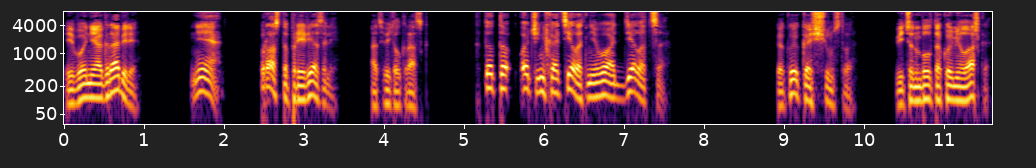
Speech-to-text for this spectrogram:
«Его не ограбили?» «Нет, просто прирезали», — ответил Краск. «Кто-то очень хотел от него отделаться». Какое кощунство! Ведь он был такой милашка.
